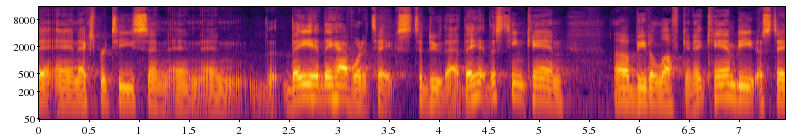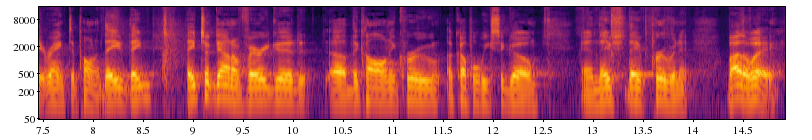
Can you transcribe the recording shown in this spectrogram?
and expertise, and and and they they have what it takes to do that. They this team can. Uh, beat a Lufkin. It can beat a state ranked opponent. They they they took down a very good uh, the Colony crew a couple weeks ago, and they've they've proven it. By the way,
